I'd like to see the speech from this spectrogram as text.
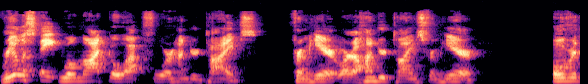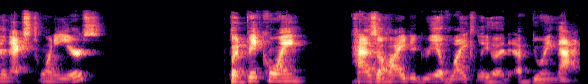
Real estate will not go up 400 times from here or 100 times from here over the next 20 years. But Bitcoin has a high degree of likelihood of doing that,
